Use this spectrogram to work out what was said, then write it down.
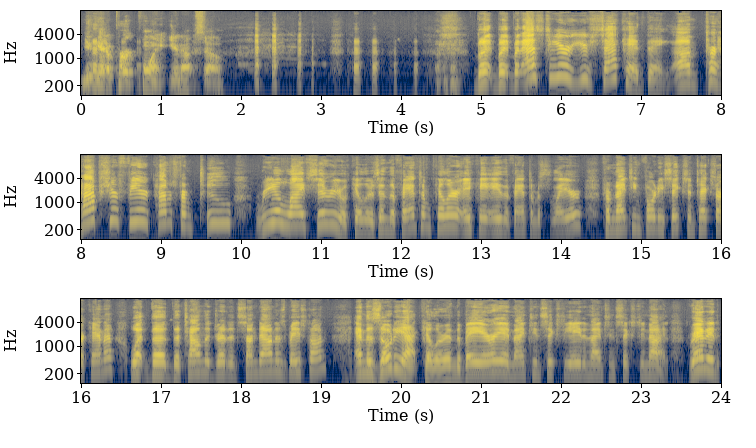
you get a perk point, you know. So but but but as to your your sackhead thing, um, perhaps your fear comes from two real life serial killers in the Phantom Killer, aka the Phantom Slayer, from 1946 in Texarkana, what the the town that dreaded sundown is based on, and the Zodiac Killer in the Bay Area in 1968 and 1969. Granted,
